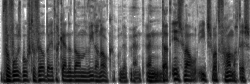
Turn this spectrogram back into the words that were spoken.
vervoersbehoeften veel beter kennen dan wie dan ook op dit moment. En dat is wel iets wat veranderd is.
